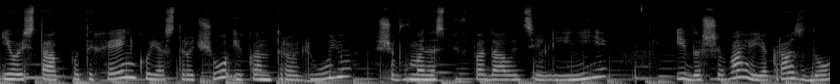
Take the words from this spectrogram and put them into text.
І ось так потихеньку я строчу і контролюю, щоб в мене співпадали ці лінії, і дошиваю якраз до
